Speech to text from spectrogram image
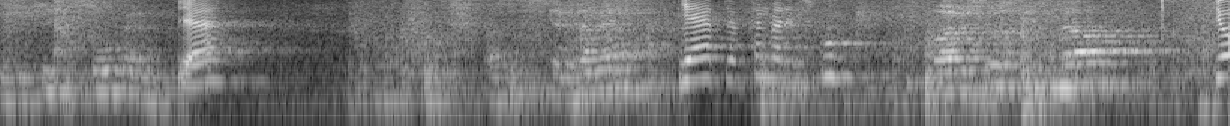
vi skal kigge på sofaen. Ja. Og så skal vi have med. Ja, det fandt hvad det, vi skulle. Og vi og spise mad. Jo,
